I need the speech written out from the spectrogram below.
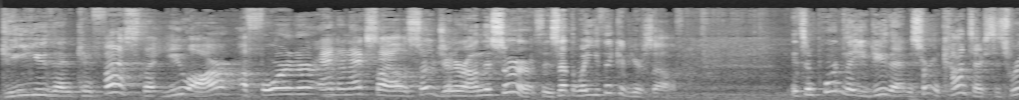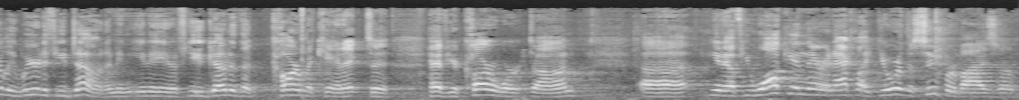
Do you then confess that you are a foreigner and an exile, a sojourner on this earth? Is that the way you think of yourself? It's important that you do that in certain contexts. It's really weird if you don't. I mean, you know, if you go to the car mechanic to have your car worked on, uh, you know, if you walk in there and act like you're the supervisor,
